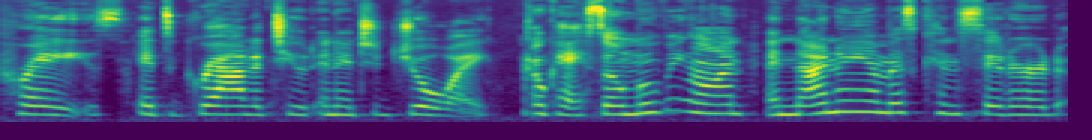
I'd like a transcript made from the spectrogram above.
praise, it's gratitude, and it's joy. Okay, so moving on, and 9 a.m. is considered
